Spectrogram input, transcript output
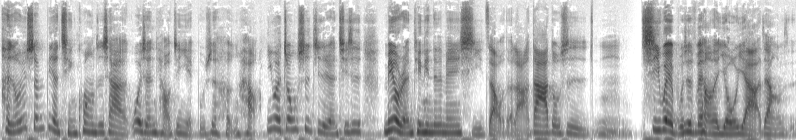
很容易生病的情况之下，卫生条件也不是很好。因为中世纪的人其实没有人天天在那边洗澡的啦，大家都是嗯，气味不是非常的优雅这样子。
